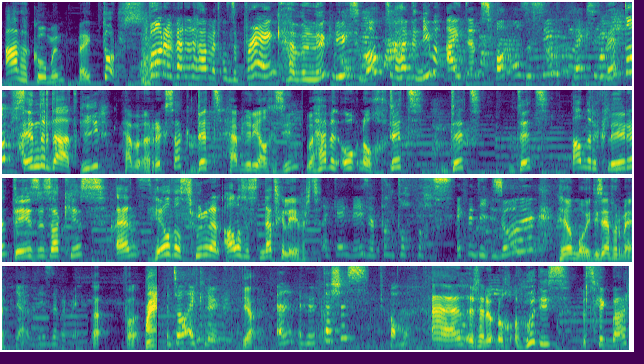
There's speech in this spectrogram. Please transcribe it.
Aangekomen bij Tors. Voor we verder gaan met onze prank, hebben we leuk nieuws, want we hebben nieuwe items van onze serie-collectie bij Tops. Inderdaad, hier hebben we een rugzak. Dit hebben jullie al gezien. We hebben ook nog dit, dit, dit. Andere kleuren, deze zakjes en heel veel schoenen en alles is net geleverd. En kijk deze pantoffels. Ik vind die zo leuk. Heel mooi, die zijn voor mij. Ja, deze zijn voor mij. Ah, voilà. Ik vind het wel echt leuk. Ja. En heuptasjes. Handig. En er zijn ook nog hoodies beschikbaar.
